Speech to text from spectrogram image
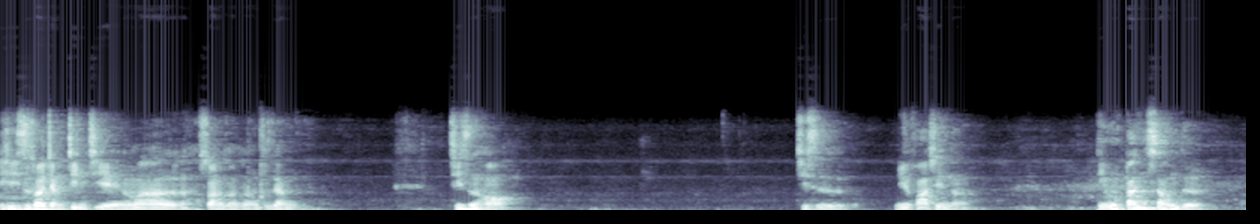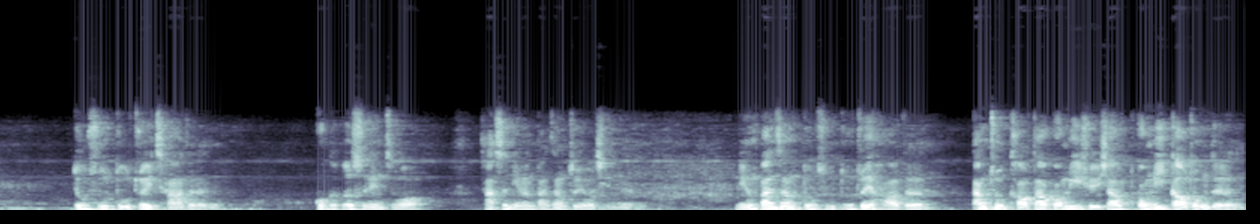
一直在讲境界，他妈算了算了算了，就这样子。其实哈，其实你会发现呢，你们班上的读书读最差的人。过个二十年之后，他是你们班上最有钱的人。你们班上读书读最好的，当初考到公立学校、公立高中的人，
